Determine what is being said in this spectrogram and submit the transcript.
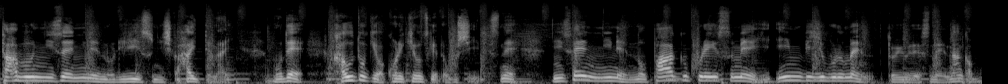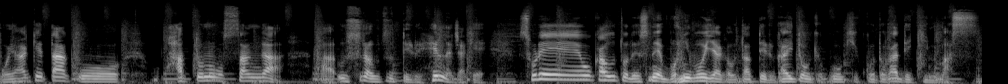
多分2002年のリリースにしか入ってないので買う時はこれ気をつけてほしいですね2002年のパークプレイス名義インビジブルメンというですねなんかぼやけたこうハットのおっさんがあうっすら映っている変なジャケそれを買うとですねボニー・ボイヤーが歌っている該当曲を聴くことができます。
